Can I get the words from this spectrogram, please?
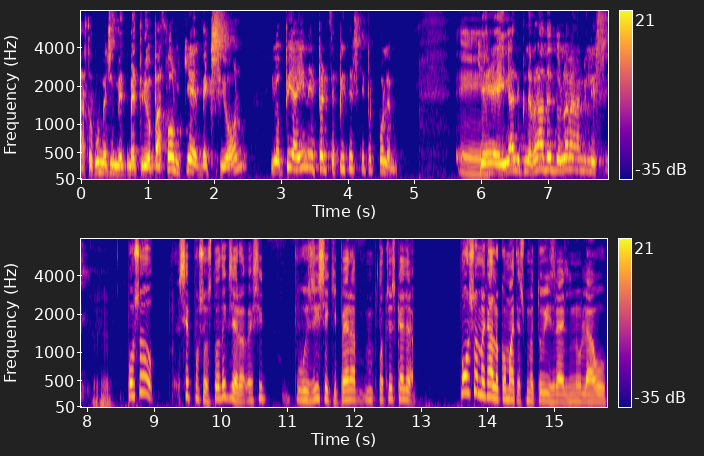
ας το πούμε έτσι, με, με τριοπαθών και δεξιών, η οποία είναι υπέρ τη επίθεση και υπέρ του πολέμου. Ε... Και η άλλη πλευρά δεν το λέμε να μιλήσει. Πόσο, σε ποσοστό, δεν ξέρω, εσύ που ζεις εκεί πέρα, το ξέρεις καλύτερα. Πόσο μεγάλο κομμάτι ας πούμε, του Ισραηλινού λαού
